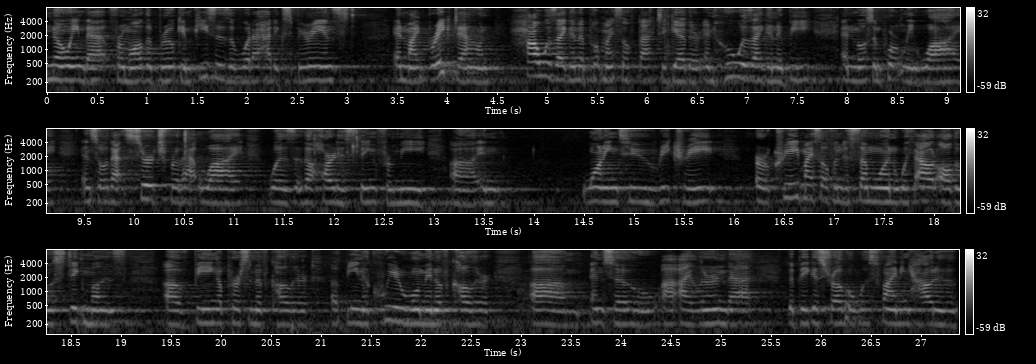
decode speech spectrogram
knowing that from all the broken pieces of what I had experienced and my breakdown, how was I gonna put myself back together and who was I gonna be, and most importantly, why? And so that search for that why was the hardest thing for me uh, in wanting to recreate or create myself into someone without all those stigmas of being a person of color, of being a queer woman of color. Um, and so I, I learned that the biggest struggle was finding how to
